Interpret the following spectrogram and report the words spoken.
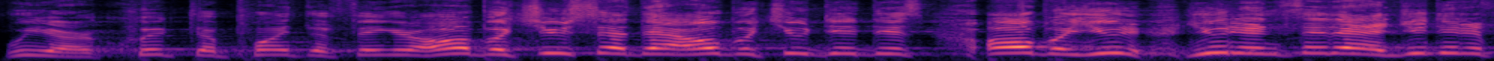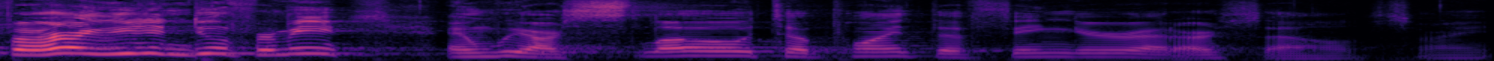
We are quick to point the finger. Oh, but you said that. Oh, but you did this. Oh, but you, you didn't say that. You did it for her. You didn't do it for me. And we are slow to point the finger at ourselves, right?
